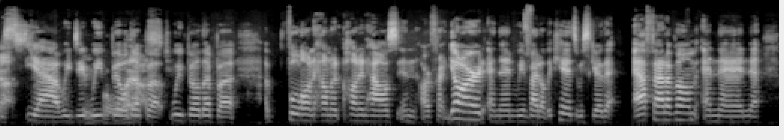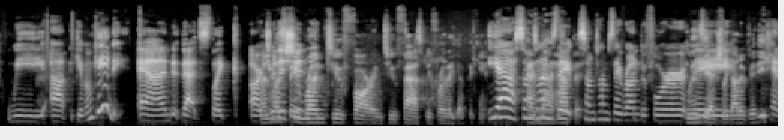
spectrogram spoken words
Is yeah, we do. We A build up a we build up a, a full on haunted haunted house in our front yard, and then we invite all the kids. We scare the f out of them, and then we uh, give them candy, and that's like our tradition. Unless tradition. they run too far and too fast before they get the candy. yeah, sometimes they happens. sometimes they run before Lindsay they actually got a video. can-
